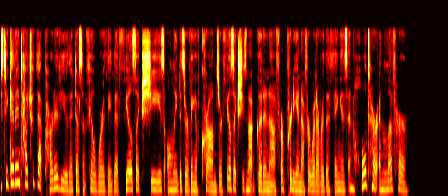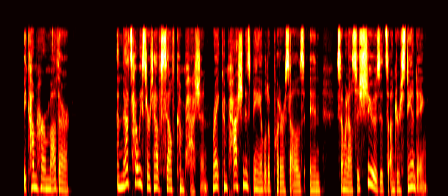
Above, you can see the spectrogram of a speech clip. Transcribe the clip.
is to get in touch with that part of you that doesn't feel worthy, that feels like she's only deserving of crumbs or feels like she's not good enough or pretty enough or whatever the thing is, and hold her and love her. Become her mother. And that's how we start to have self compassion, right? Compassion is being able to put ourselves in someone else's shoes. It's understanding.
